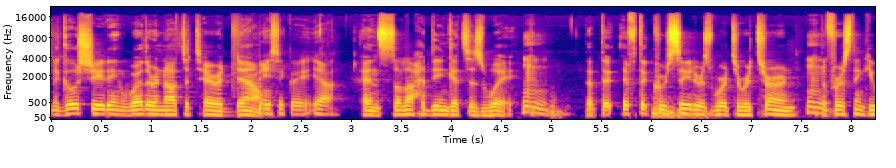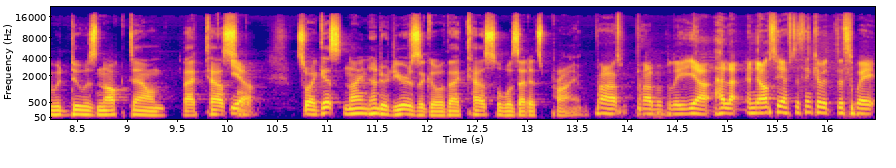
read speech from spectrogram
negotiating whether or not to tear it down. basically, yeah, and Salah ad-Din gets his way. Mm-hmm. That the, if the Crusaders were to return, the first thing he would do is knock down that castle. Yeah. So I guess 900 years ago, that castle was at its prime. Probably, yeah. And also, you have to think of it this way:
